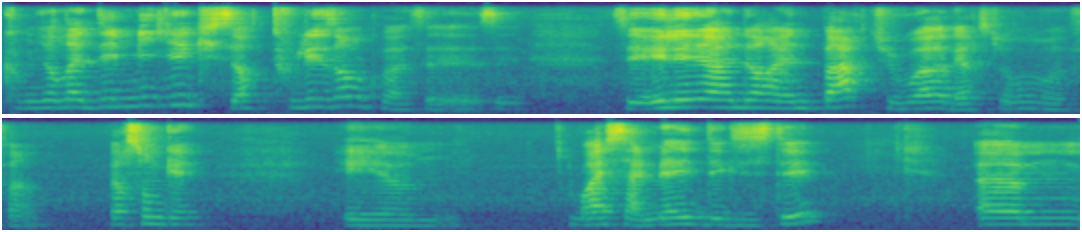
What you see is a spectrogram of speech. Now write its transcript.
comme il y en a des milliers qui sortent tous les ans quoi, c'est Elena Norren Park, tu vois, version, enfin, version gay. Et euh, bref, ça a le mérite d'exister. Il euh,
